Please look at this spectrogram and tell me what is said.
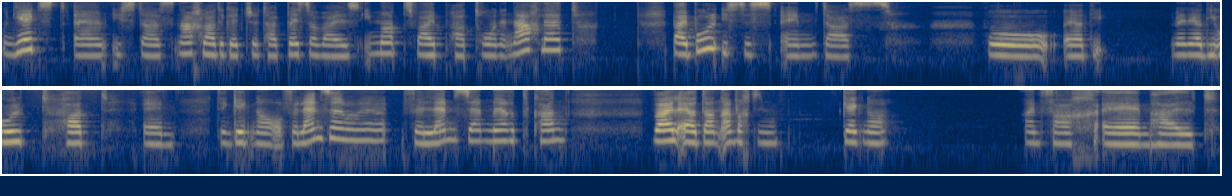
Und jetzt äh, ist das Nachladegadget halt besser, weil es immer zwei Patronen nachlädt. Bei Bull ist es ähm, das, wo er die, wenn er die Ult hat, ähm, den Gegner verlangsammert kann, weil er dann einfach den Gegner einfach ähm, halt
